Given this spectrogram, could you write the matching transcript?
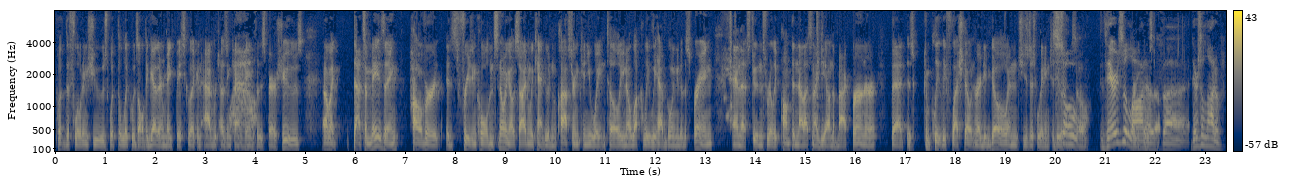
put the floating shoes with the liquids all together and make basically like an advertising wow. campaign for this pair of shoes. And i'm like that's amazing. However it's freezing cold and snowing outside and we can't do it in the classroom. Can you wait until you know luckily we have going into the spring? And that students really pumped and now that's an idea on the back burner that is completely fleshed out and ready to go and she's just waiting to do so, it so there's a lot cool of uh, there's a lot of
